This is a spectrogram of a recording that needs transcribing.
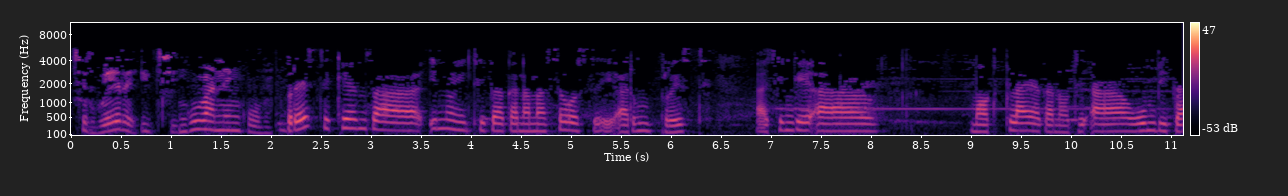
chirwere ichi nguva nenguva. Breast cancer inoitika kana macells ari mubreast achinge amultiplya kana kuti aumbika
